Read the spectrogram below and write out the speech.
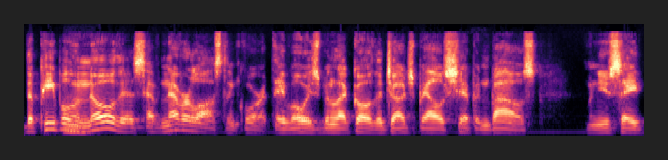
the people who know this have never lost in court. They've always been let go. The judge bails ship and bows. When you say,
